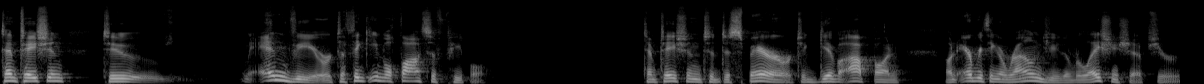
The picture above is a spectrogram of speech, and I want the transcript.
Temptation to envy or to think evil thoughts of people. Temptation to despair or to give up on on everything around you, the relationships, your,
